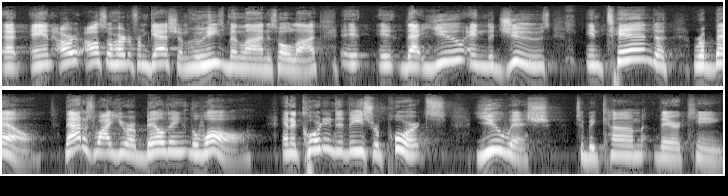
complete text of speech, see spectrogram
at, and also heard it from Geshem, who he's been lying his whole life, it, it, that you and the Jews intend to rebel. That is why you are building the wall. And according to these reports, you wish to become their king.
